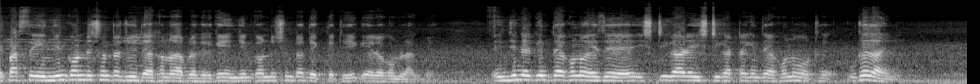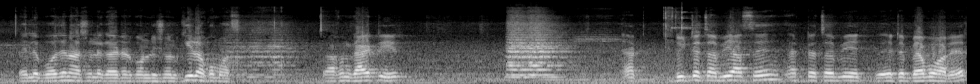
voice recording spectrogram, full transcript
এই পাশ থেকে ইঞ্জিন কন্ডিশনটা যদি দেখানো হয় আপনাদেরকে ইঞ্জিন কন্ডিশনটা দেখতে ঠিক এরকম লাগবে। ইঞ্জিনের কিন্তু এখনও এই যে স্টিকার এই স্টিকারটা কিন্তু এখনও উঠে উঠে যায়নি। তাইলে বোঝেন আসলে গাড়িটার কন্ডিশন কী রকম আছে। তো এখন গাড়িটির এক, দুইটা চাবি আছে, একটা চাবি এটা ব্যবহারের।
